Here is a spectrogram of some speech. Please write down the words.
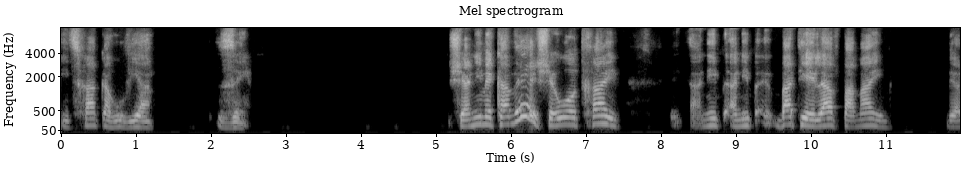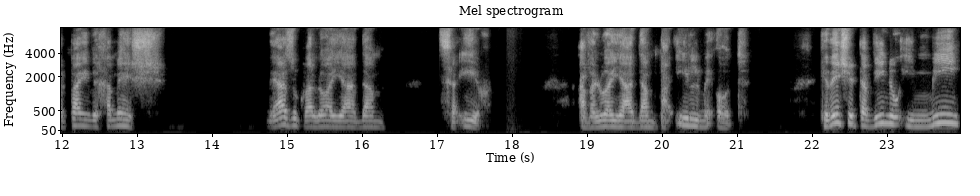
ויצחק אהוביה זה. שאני מקווה שהוא עוד חי. אני, אני באתי אליו פעמיים ב-2005, ואז הוא כבר לא היה אדם צעיר, אבל הוא היה אדם פעיל מאוד. כדי שתבינו עם מי,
